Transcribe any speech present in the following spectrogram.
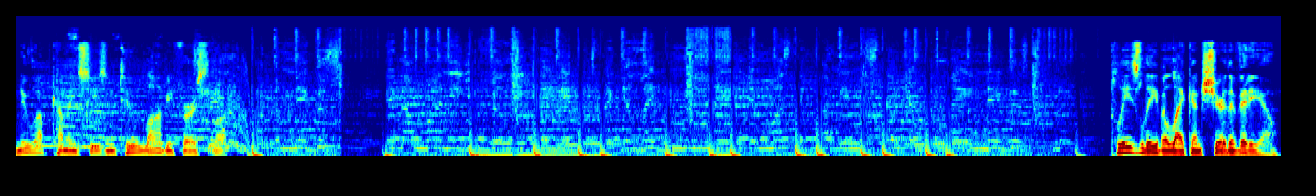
New upcoming Season 2 lobby first look. Please leave a like and share the video.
